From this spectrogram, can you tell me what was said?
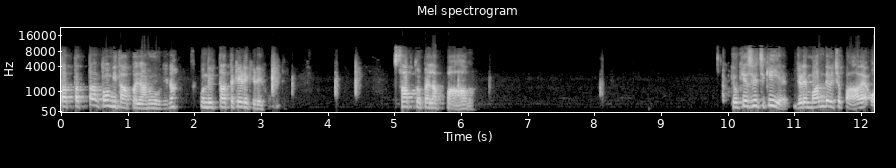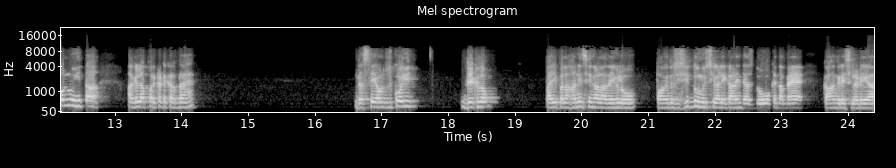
ਤਾਂ ਤੱਤਾਂ ਤੋਂ ਵੀ ਤਾਂ ਆਪਾਂ ਜਾਣੂਗੇ ਨਾ, ਉਹਦੇ ਤੱਤ ਕਿਹੜੇ ਕਿਹੜੇ ਹੋਣਗੇ। ਸਭ ਤੋਂ ਪਹਿਲਾਂ ਭਾਵ। ਕਿਉਂਕਿ ਇਸ ਵਿੱਚ ਕੀ ਹੈ, ਜਿਹੜੇ ਮਨ ਦੇ ਵਿੱਚ ਭਾਵ ਹੈ, ਉਹਨੂੰ ਹੀ ਤਾਂ ਅਗਲਾ ਪ੍ਰਗਟ ਕਰਦਾ ਹੈ ਦੱਸੇ ਹੁਣ ਤੁਸੀਂ ਕੋਈ ਦੇਖ ਲਓ ਭਾਈ ਭਲਾ ਹਨੀ ਸਿੰਘ ਵਾਲਾ ਦੇਖ ਲਓ ਭਾਵੇਂ ਤੁਸੀਂ ਸਿੱਧੂ ਮੂਸੇ ਵਾਲੇ ਗਾਣੇ ਦੱਸ ਦਿਓ ਉਹ ਕਹਿੰਦਾ ਮੈਂ ਕਾਂਗਰਸ ਲੜਿਆ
